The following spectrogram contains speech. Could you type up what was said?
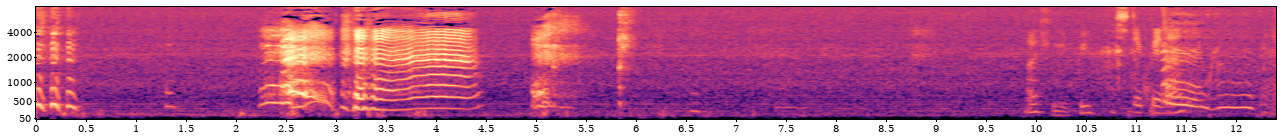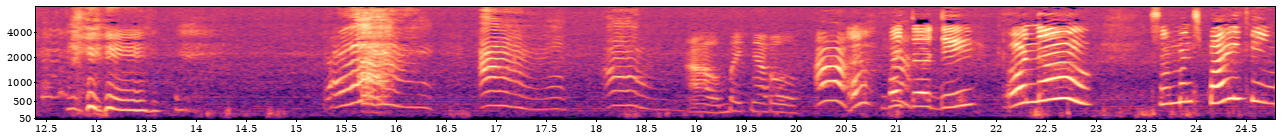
Ay, sleepy. Sleepy na. Ah, bite niya ako. Ah! ah, bite daddy. Oh no! Someone's biting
